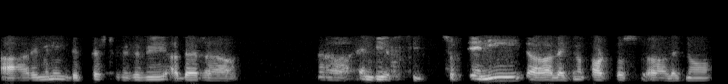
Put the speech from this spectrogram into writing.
uh, remaining depressed vis-a-vis other uh, uh, NBFC. So any, uh, like, you know, thought uh, like, you know,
